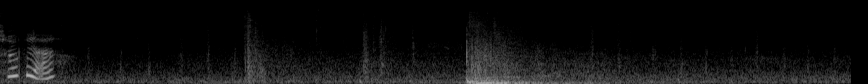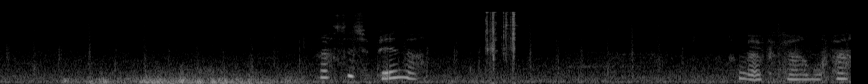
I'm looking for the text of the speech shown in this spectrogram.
What's over there? That's disappeared there. I'm gonna pick out more path.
